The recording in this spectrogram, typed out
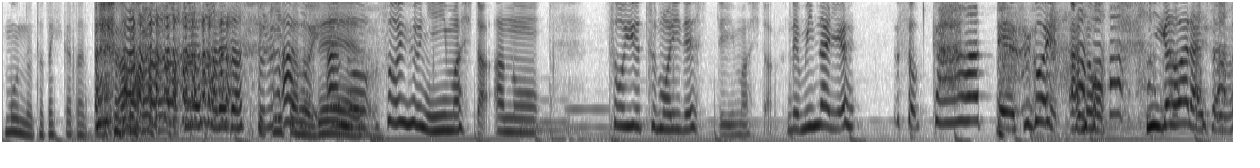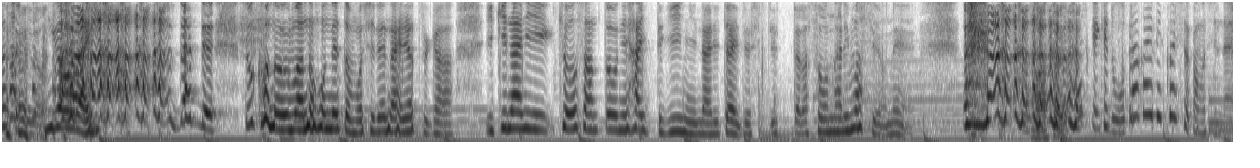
門の叩き方っていうか それはされたって聞いたので。あのそういうふうに言いました。あのそういうつもりですって言いました。でみんなにそっかってすごいあの苦笑いされましたけど。苦笑い。だってどこの馬の骨ともしれないやつがいきなり共産党に入って議員になりたいですって言ったらそうなりますよね。まあ、確かにけどお互いびっくりしたかもしれない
